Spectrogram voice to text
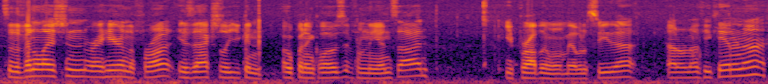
so the ventilation right here in the front is actually, you can open and close it from the inside. You probably won't be able to see that. I don't know if you can or not.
